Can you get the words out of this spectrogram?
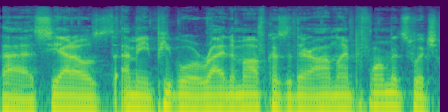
Uh, Seattle's, I mean, people were riding them off because of their online performance, which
